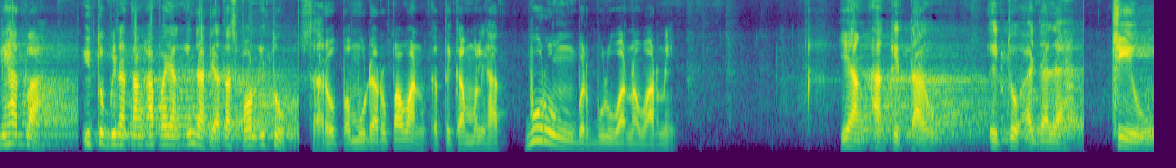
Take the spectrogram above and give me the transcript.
lihatlah, itu binatang apa yang indah di atas pohon itu? Seru pemuda rupawan ketika melihat burung berbulu warna-warni. Yang Aki tahu, itu adalah ciung.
